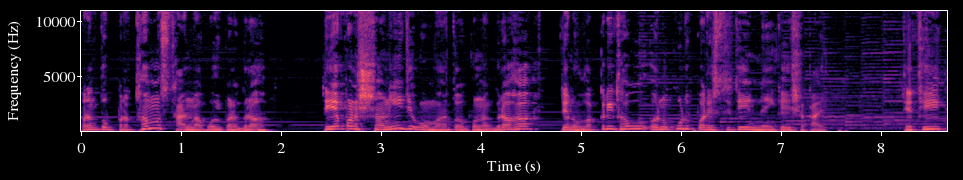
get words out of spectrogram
પરંતુ પ્રથમ સ્થાનમાં કોઈ પણ ગ્રહ, તે પણ શનિ જેવો મહત્વપૂર્ણ ગ્રહ, તેનું વક્રી થવું અનુકૂળ પરિસ્થિતિ નહીં કહી શકાય. તેથી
